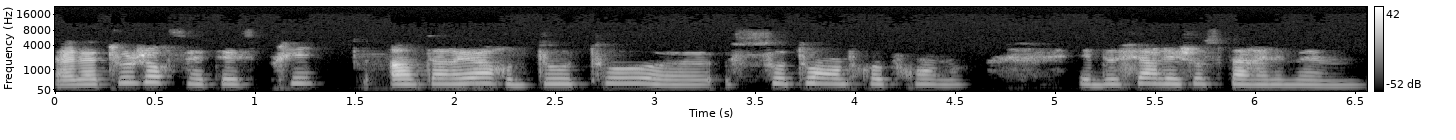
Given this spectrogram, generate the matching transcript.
Elle a toujours cet esprit intérieur d'auto, euh, s'auto-entreprendre et de faire les choses par elle-même.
